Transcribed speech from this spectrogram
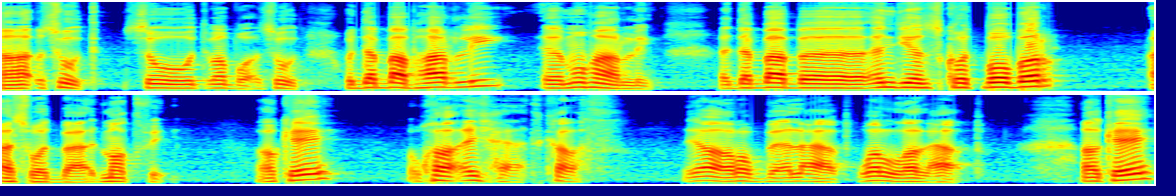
آه سود سود ما أبغى سود والدباب Harley آه مو Harley. الدباب آه Indian Scout Bobber أسود بعد مطفي. أوكي؟ وخ... عيش حياتك؟ خلاص. يا رب ألعاب. والله ألعاب. أوكي؟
